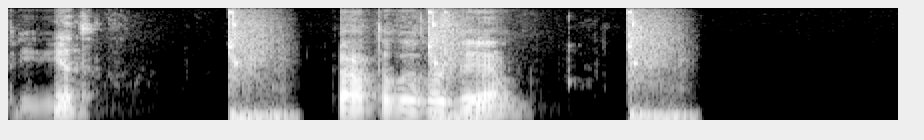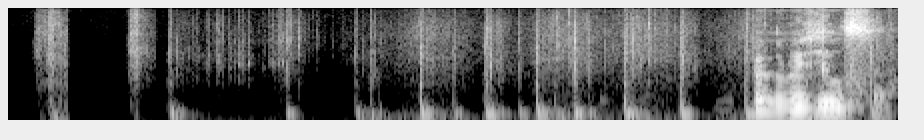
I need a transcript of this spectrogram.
привет. Карта ВВГ. Прогрузился.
